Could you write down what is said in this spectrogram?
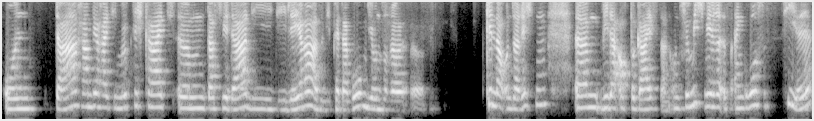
Und da haben wir halt die Möglichkeit, ähm, dass wir da die, die Lehrer, also die Pädagogen, die unsere äh, Kinder unterrichten, ähm, wieder auch begeistern. Und für mich wäre es ein großes Ziel,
